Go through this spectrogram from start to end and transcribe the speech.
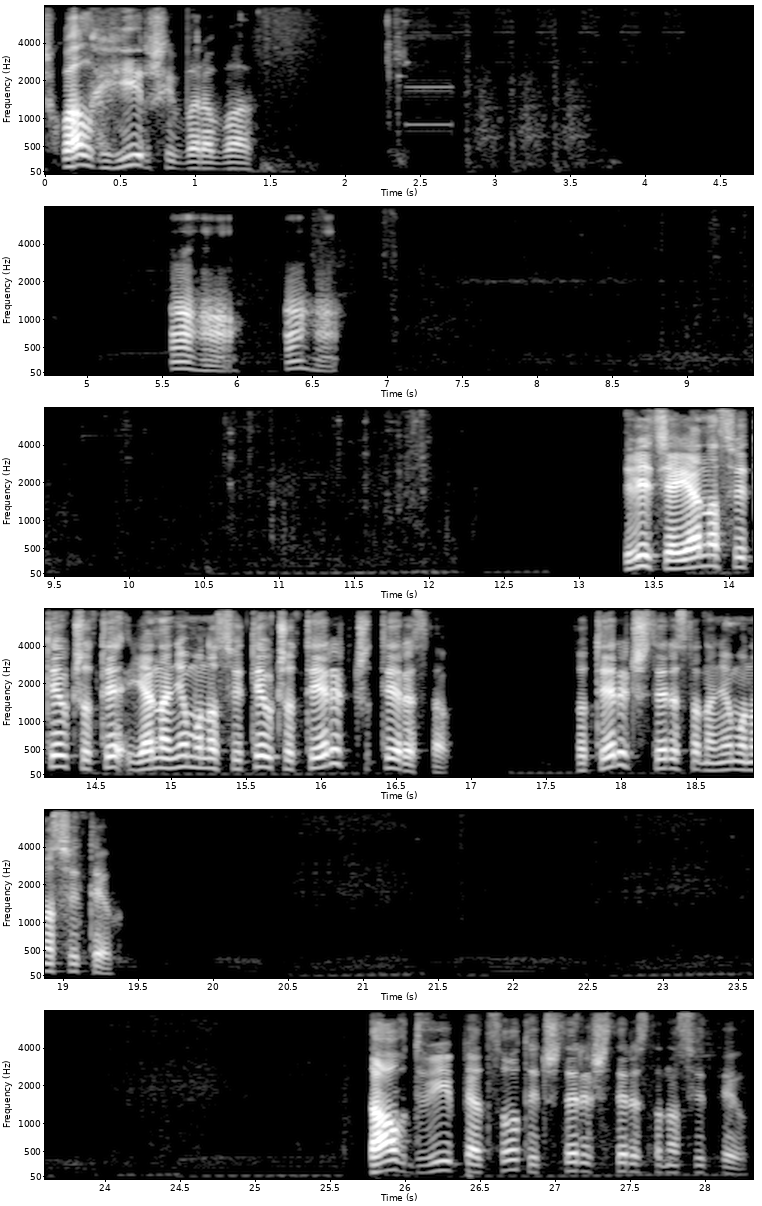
шквал гірший барабан. Ага, ага. Дивіться, я насвітив 4. Я на ньому насвітив 4 400. 4 400 на ньому насвітив. Дав 2 500 і 4 400 насвітив.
